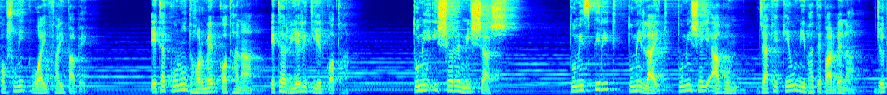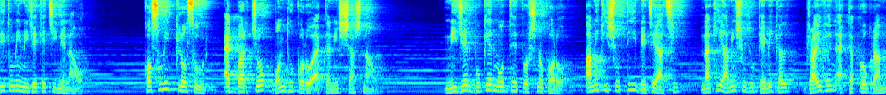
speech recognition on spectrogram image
কসমিক ওয়াইফাই পাবে। এটা কোনো ধর্মের কথা না, এটা রিয়েলিটির কথা। তুমি ঈশ্বরের নিঃশ্বাস, তুমি স্পিরিট, তুমি লাইট, তুমি সেই আগুন যাকে কেউ নিভাতে পারবে না, যদি তুমি নিজেকে চিনে নাও। কসমিক ক্লোসুর একবার চোখ বন্ধ করো, একটা নিঃশ্বাস নাও। নিজের বুকের মধ্যে প্রশ্ন করো, আমি কি সত্যিই বেঁচে আছি? নাকি আমি শুধু কেমিক্যাল ড্রাইভেন একটা প্রোগ্রাম,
